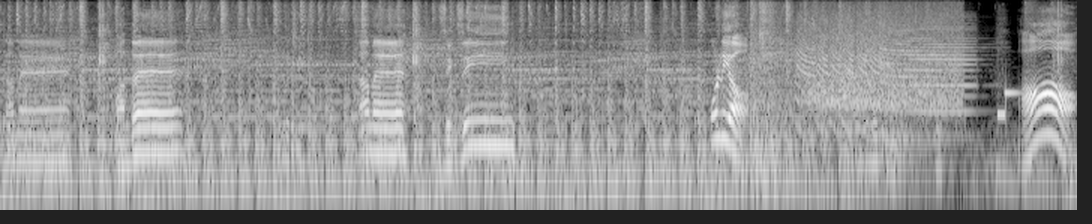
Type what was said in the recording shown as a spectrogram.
그다음에 반대. 그렇지. 그다음에 직진 올리어. 아!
